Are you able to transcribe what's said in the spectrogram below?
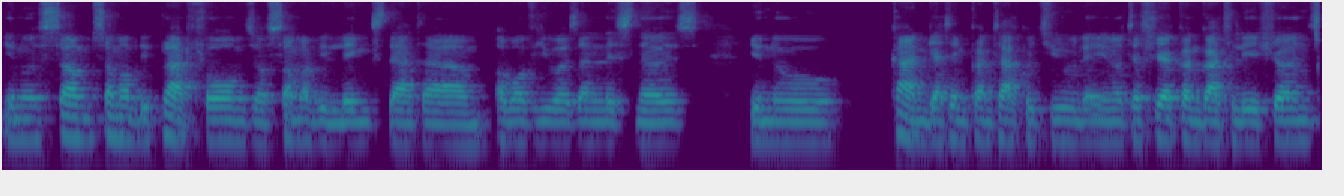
you know, some some of the platforms or some of the links that um, our viewers and listeners, you know, can get in contact with you, you know, to share congratulations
